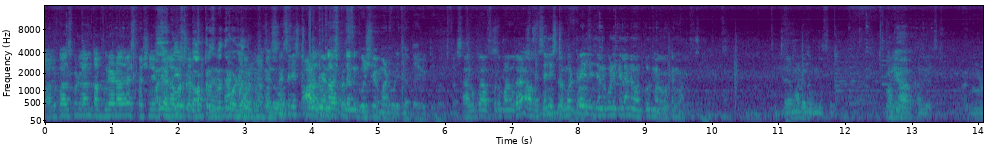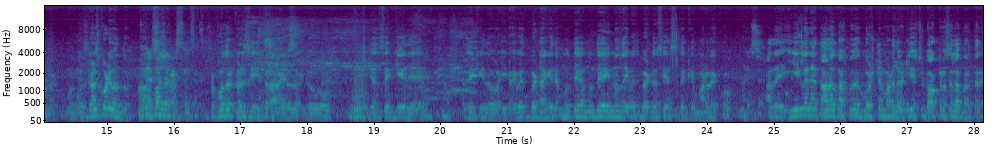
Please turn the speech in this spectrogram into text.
ತಾಲೂಕು ಹಾಸ್ಪಿಟಲ್ ಅಂತ ಅಪ್ಗ್ರೇಡ್ ಆದ್ರೆ ಸ್ಪೆಷಲಿಸ್ಟ್ ಎಲ್ಲ ಬರ್ತಾರೆ. doctors ಬಂದ್ರೆ ತಾಲೂಕು ಹಾಸ್ಪಿಟಲ್ ಘೋಷಣೆ ಮಾಡಿಬಿಡಿ ಸರ್ ದಯವಿಟ್ಟು ಸ್ವಲ್ಪ. ತಾಲೂಕು ಹಾಸ್ಪಿಟಲ್ ಮಾಡಿದ್ರೆ ಸ್ಪೆಷಲಿಸ್ಟ್ ಕೊಟ್ಟರೆ ಇಲ್ಲಿ ಜನಗಳಿಗೆಲ್ಲ ನಾವು ಅನುಕೂಲ ಮಾಡ್ಕೊಟ್ಟೆ ದಯಮಾಡಿ ಬಂದು ಸರ್. Okay. ನೋಡೋಣ. ಒಂದು ಕಳ್ಸ್ಕೊಡಿ ಒಂದು. ಪ್ರಪೋಸಲ್ ಕಳಿಸಿ ಈ ತರ ಇದು- ಜನಸಂಖ್ಯೆ ಇದೆ. ಅದಕ್ಕೆ ಇದು ಈಗ ಐವತ್ತು ಬೆಡ್ ಆಗಿದೆ. ಮುಂದೆ ಮುಂದೆ ಇನ್ನೊಂದು ಐವತ್ತು ಬೆಡ್ ಸೇರಿಸೋದಕ್ಕೆ ಮಾಡಬೇಕು. ಅದೇ ಈಗಲೇ ತಾಲೂಕು ಆಸ್ಪತ್ರೆ ಘೋಷಣೆ ಮಾಡಿದ್ರೆ ಅಟ್ಲೀಸ್ಟ್ ಡಾಕ್ಟರ್ಸ್ ಎಲ್ಲ ಬರ್ತಾರೆ?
